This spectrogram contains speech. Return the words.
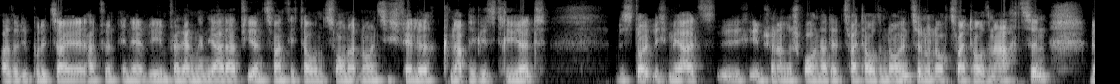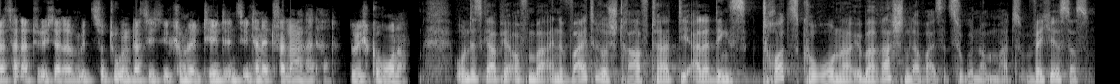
Also die Polizei hat für NRW im vergangenen Jahr da 24.290 Fälle knapp registriert. Das ist deutlich mehr, als ich eben schon angesprochen hatte, 2019 und auch 2018. Das hat natürlich damit zu tun, dass sich die Kriminalität ins Internet verlagert hat durch Corona. Und es gab ja offenbar eine weitere Straftat, die allerdings trotz Corona überraschenderweise zugenommen hat. Welche ist das?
